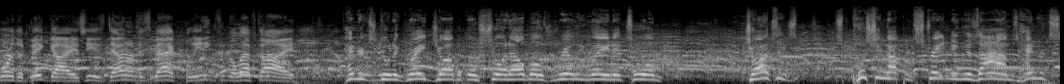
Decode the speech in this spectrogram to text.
for the big guy as he is down on his back, bleeding from the left eye. Hendricks is doing a great job with those short elbows, really laying it to him. Johnson's pushing up and straightening his arms. Hendricks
